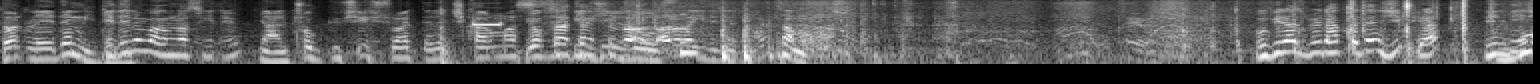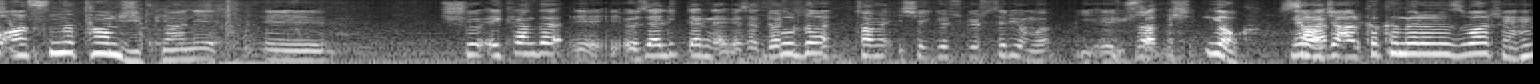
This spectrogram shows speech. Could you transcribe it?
4L'de mi gidelim? Gidelim bakalım nasıl gidiyor. Yani çok yüksek süratlere çıkarmaz. Yok zaten şurada olsun. arada gideceğiz. Tamam. Bu biraz böyle hakikaten jip ya. Bildiğin Bu jip. aslında tam jip. Yani e, Şu ekranda e, özellikler ne? Mesela 4 Burada- tam şey gö- gösteriyor mu? E, 360. yok. Ne Sadece arka kameranız var. Hı hı.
